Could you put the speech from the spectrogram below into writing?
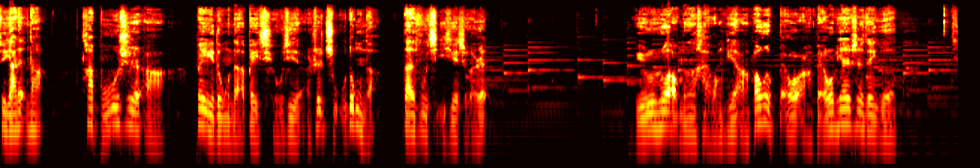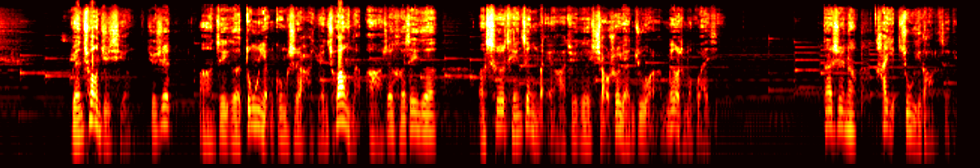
这雅典娜，她不是啊被动的被囚禁，而是主动的担负起一些责任。比如说我们的海皇篇啊，包括北欧啊，北欧篇是这个原创剧情，就是啊这个东影公司啊原创的啊，这和这个呃车田正美啊这个小说原著啊没有什么关系。但是呢，他也注意到了这里，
